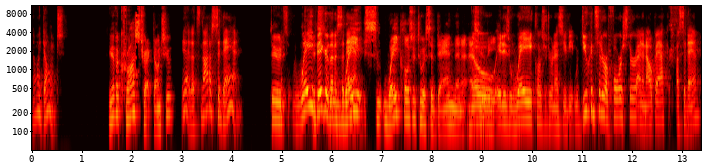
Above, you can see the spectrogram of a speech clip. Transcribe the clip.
No, I don't. You have a Crosstrek, don't you, Yeah, that's not a sedan. dude? It's way it's bigger than a sedan. Way, way closer to a sedan than an no, SUV. No, it is way closer to an SUV. Do you consider a Forester and an Outback a sedan?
